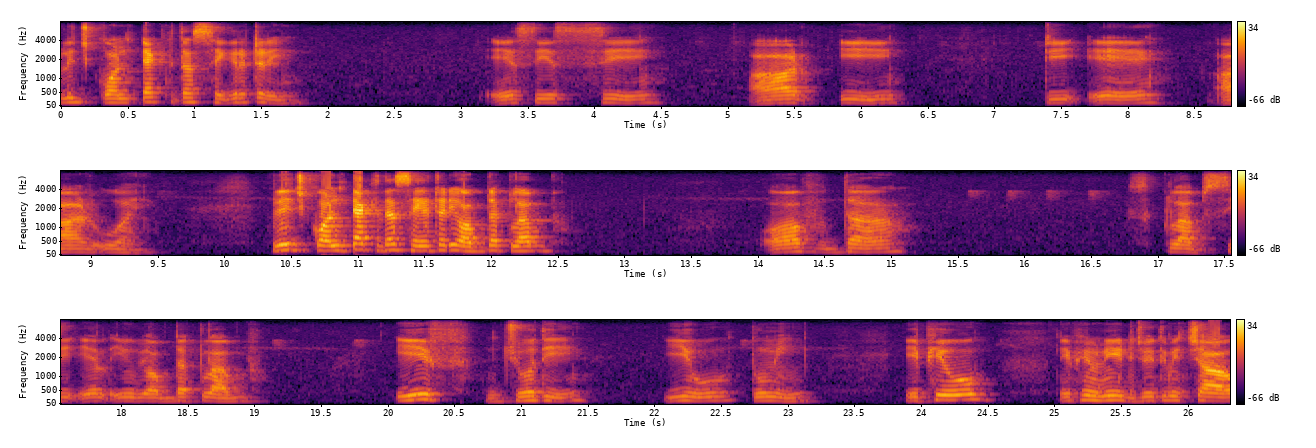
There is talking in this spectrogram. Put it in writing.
please contact the secretary S C C R E T A R Y please contact the secretary of the club of the club C L U of the club if যদি ইউ তুমি if you if you need যদি তুমি চাও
